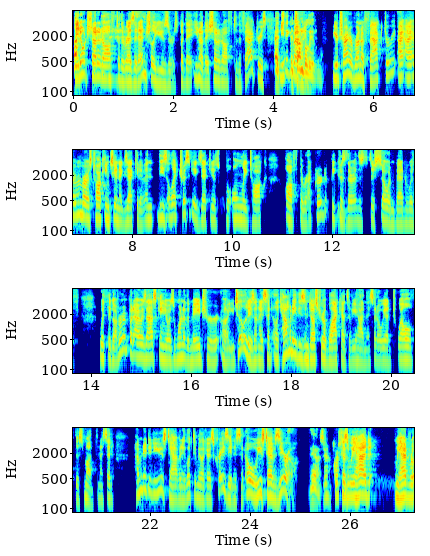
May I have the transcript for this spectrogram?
they don't shut it off to the residential users, but they you know they shut it off to the factories. It's, you think it's unbelievable. It, you're trying to run a factory. I, I remember I was talking to an executive, and these electricity executives will only talk off the record because they're they're so embedded with with the government. But I was asking, it was one of the major uh, utilities, and I said, like, how many of these industrial blackouts have you had? And they said, oh, we had 12 this month. And I said, how many did you used to have? And he looked at me like I was crazy, and he said, oh, we used to have zero. Yeah, zero. Because we had we had re-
